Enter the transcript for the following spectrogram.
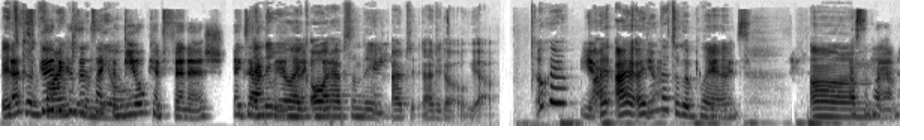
It's that's good because the it's like the meal. can finish. Exactly. And then you're like, can oh, I have something. okay, I have to, I have to go. Yeah. Okay. yeah. I, I, I think Yeah. that's a good plan. Anyways, Um, that's the plan.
